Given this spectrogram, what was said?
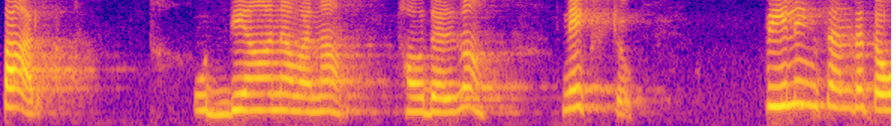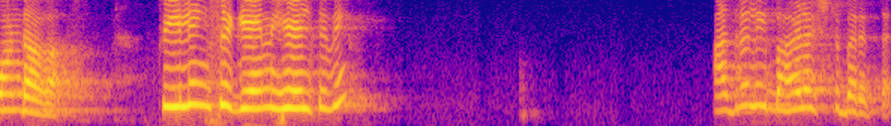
ಪಾರ್ಕ್ ಉದ್ಯಾನವನ. ಹೌದಲ್ವಾ? ನೆಕ್ಸ್ಟ್ ಫೀಲಿಂಗ್ಸ್ ಅಂತ ತಗೊಂಡಾಗ. ಫೀಲಿಂಗ್ಸಿಗೆ ಏನು ಹೇಳ್ತೀವಿ? ಅದರಲ್ಲಿ ಬಹಳಷ್ಟು ಬರುತ್ತೆ.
